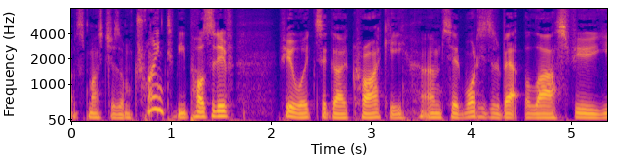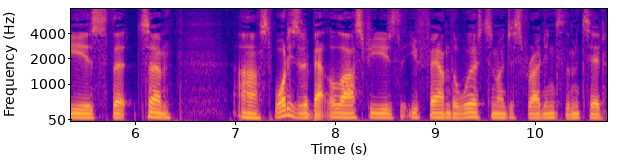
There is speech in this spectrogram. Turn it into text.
as much as I'm trying to be positive, a few weeks ago, Crikey um, said, What is it about the last few years that. Um, asked, What is it about the last few years that you found the worst? And I just wrote into them and said,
